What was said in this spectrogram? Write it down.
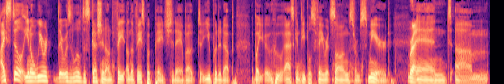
I still you know we were there was a little discussion on fa- on the Facebook page today about uh, you put it up about you, who asking people's favorite songs from Smeared Right. and um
